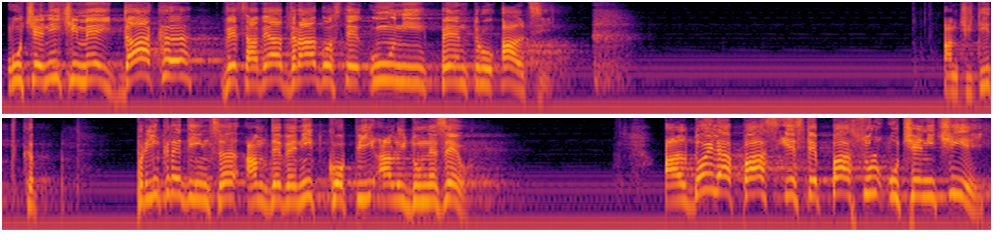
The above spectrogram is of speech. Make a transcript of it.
ucenicii mei, dacă veți avea dragoste unii pentru alții. Am citit că prin credință am devenit copii al lui Dumnezeu. Al doilea pas este pasul uceniciei.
